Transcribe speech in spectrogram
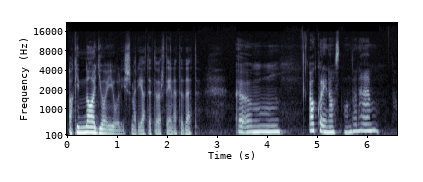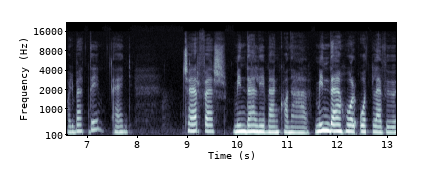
aki nagyon jól ismeri a te történetedet. Um, akkor én azt mondanám, hogy Betty egy cserfes, minden kanál, mindenhol ott levő,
